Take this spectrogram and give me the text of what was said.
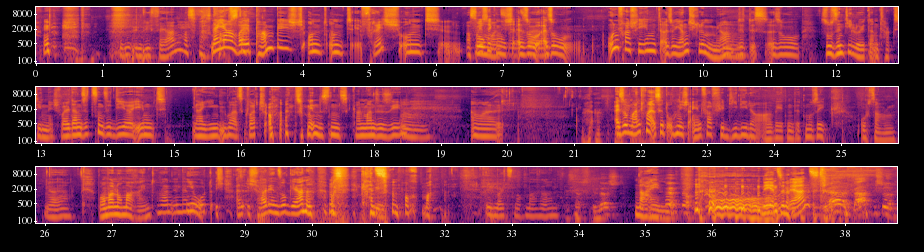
In, inwiefern? Was, was Naja, weil pampig und, und frech und Ach so, weiß ich nicht. Also, also unverschämt, also ganz schlimm, ja. Mhm. Das ist also, so sind die Leute im Taxi nicht, weil dann sitzen sie dir eben, na, gegenüber ist Quatsch, aber zumindest kann man sie sehen. Mhm. Aber also manchmal ist es auch nicht einfach für die, die da arbeiten, das muss ich auch sagen. Ja, ja. Wollen wir noch mal reinhören in den Jo. Rot? Ich, also ich höre den so gerne. Was kannst du noch mal? Ich möchte es noch mal hören. Ich hab's gelöscht. Nein. Oh, Nee, jetzt im Ernst? Ja, Datenschutz.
